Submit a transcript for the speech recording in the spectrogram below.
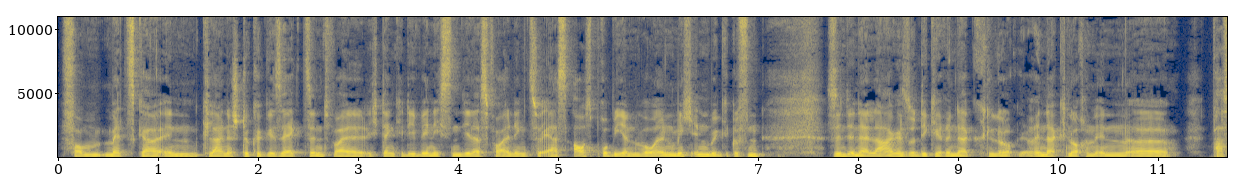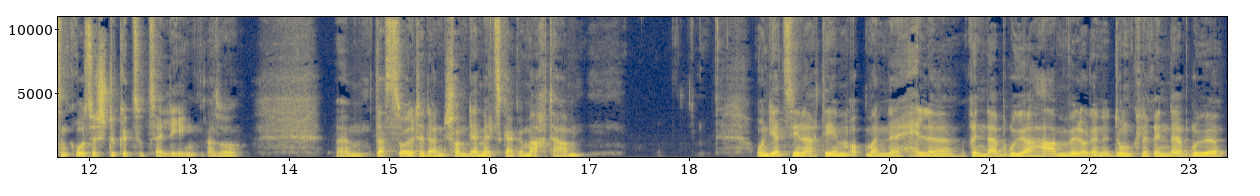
vom Metzger in kleine Stücke gesägt sind, weil ich denke, die wenigsten, die das vor allen Dingen zuerst ausprobieren wollen, mich inbegriffen, sind in der Lage, so dicke Rinderkno Rinderknochen in äh, passend große Stücke zu zerlegen. Also ähm, das sollte dann schon der Metzger gemacht haben. Und jetzt je nachdem, ob man eine helle Rinderbrühe haben will oder eine dunkle Rinderbrühe,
